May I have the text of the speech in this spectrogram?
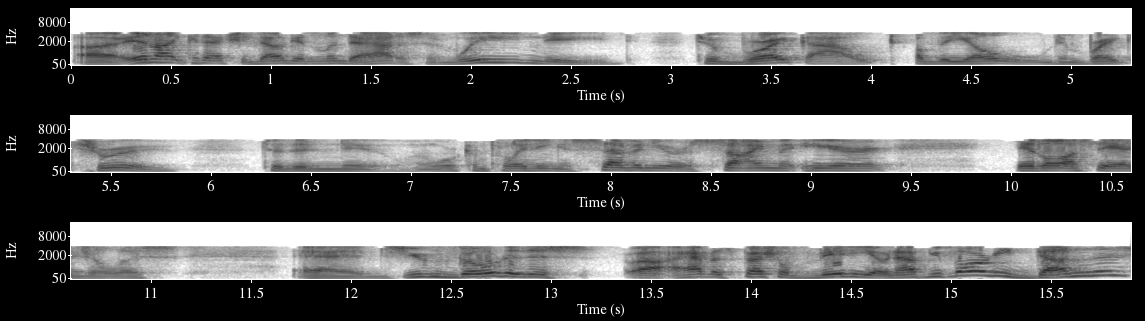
uh, Light Connection, Doug and Linda Addison, we need to break out of the old and break through to the new. And we're completing a seven-year assignment here in Los Angeles. And you can go to this, uh, I have a special video. Now, if you've already done this,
